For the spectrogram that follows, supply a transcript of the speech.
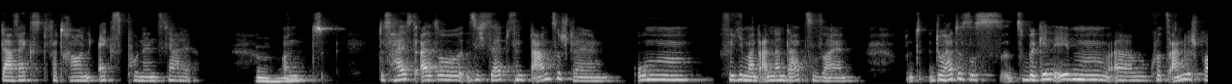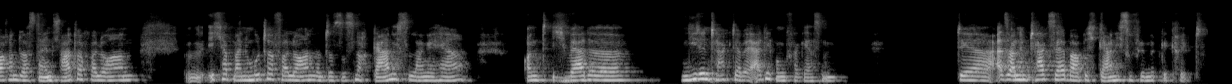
da wächst Vertrauen exponentiell. Mhm. Und das heißt also, sich selbst hinten anzustellen, um für jemand anderen da zu sein. Und du hattest es zu Beginn eben ähm, kurz angesprochen, du hast deinen Vater verloren. Ich habe meine Mutter verloren und das ist noch gar nicht so lange her. Und ich mhm. werde nie den Tag der Beerdigung vergessen. Der, also an dem Tag selber habe ich gar nicht so viel mitgekriegt.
